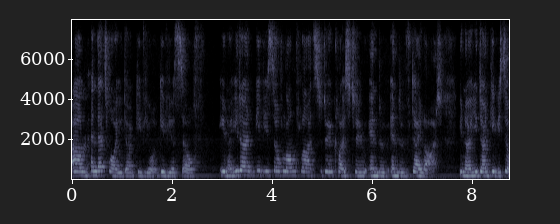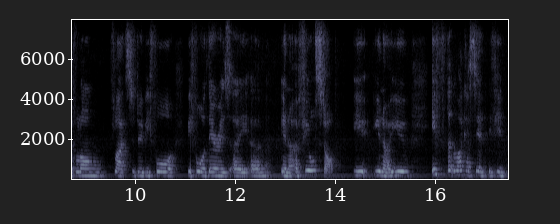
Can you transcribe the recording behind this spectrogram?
Um, and that's why you don't give your give yourself you know you don't give yourself long flights to do close to end of end of daylight you know you don't give yourself long flights to do before before there is a um, you know a fuel stop. You you know you if that like i said if you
